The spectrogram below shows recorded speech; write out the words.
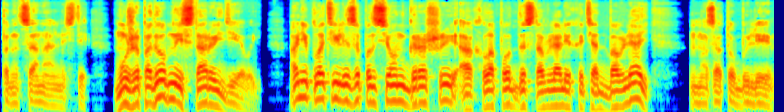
по национальности, мужеподобной старой девой. Они платили за пансион гроши, а хлопот доставляли хоть отбавляй, но зато были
